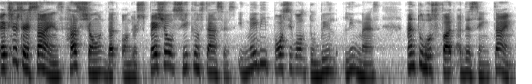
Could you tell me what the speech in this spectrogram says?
Exercise science has shown that under special circumstances, it may be possible to build lean mass and to lose fat at the same time,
